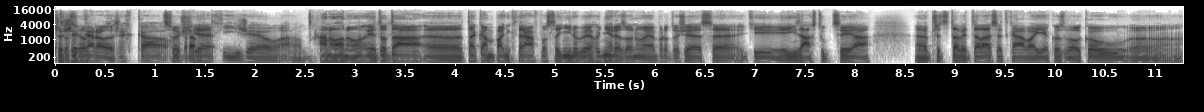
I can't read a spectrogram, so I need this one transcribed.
Což, což je Karel Řehka, což je, tchý, že jo? A... Ano, ano, je to ta, eh, ta kampaň, která v poslední době hodně rezonuje, protože se ti její zástupci a eh, představitelé setkávají jako s velkou eh,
